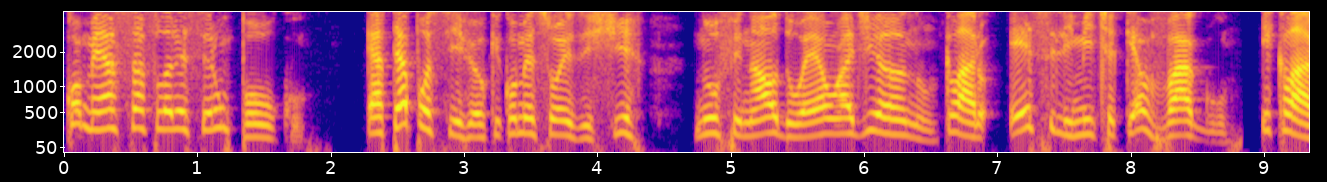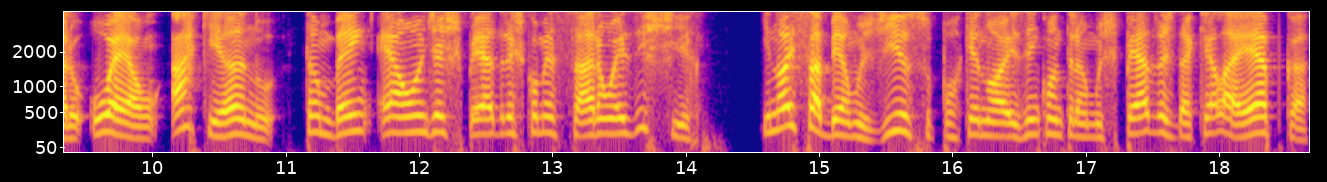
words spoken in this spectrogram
começa a florescer um pouco. É até possível que começou a existir no final do éon adiano. Claro, esse limite aqui é vago. E, claro, o éon arqueano também é onde as pedras começaram a existir. E nós sabemos disso porque nós encontramos pedras daquela época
